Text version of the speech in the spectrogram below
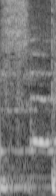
Peace.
